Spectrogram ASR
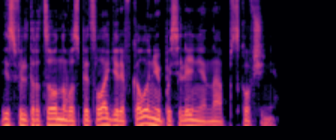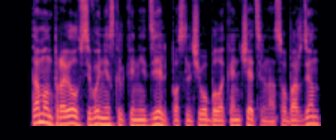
из фильтрационного спецлагеря в колонию поселения на Псковщине. Там он провел всего несколько недель, после чего был окончательно освобожден,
